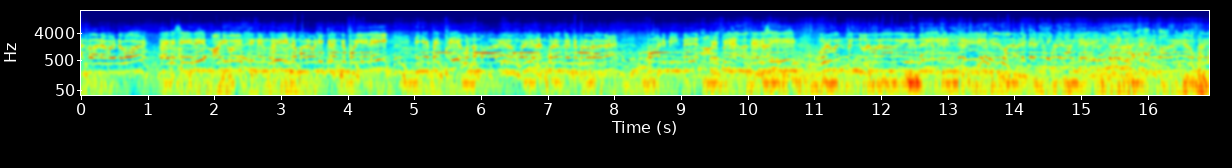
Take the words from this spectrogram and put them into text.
அன்பான வேண்டுகோள். தயவு செய்து அணிவகுத்து நின்று இந்த மரவள்ளி கிழங்கு பொரியலை நீங்கள் பெற்று உண்ணுமாறு உங்களை அன்புடன் கண்டுகொள்கிறார்கள் பாடு மீன்கள் அமைப்பினர். தயவு செய்து ஒருவன் பின் ஒருவராக இருந்து நின்று இந்த மரவள்ளி கிழங்கு பொரியலை உங்களை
